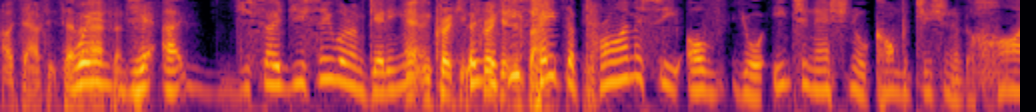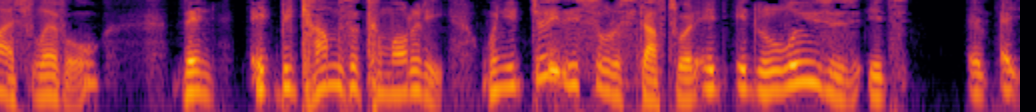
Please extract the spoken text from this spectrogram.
I doubt it's ever When, happened. yeah, uh, so do you see what I'm getting at? Yeah, and cricket- That cricket if you the keep the primacy of your international competition at the highest level, then it becomes a commodity. When you do this sort of stuff to it, it, it loses its. It, it,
